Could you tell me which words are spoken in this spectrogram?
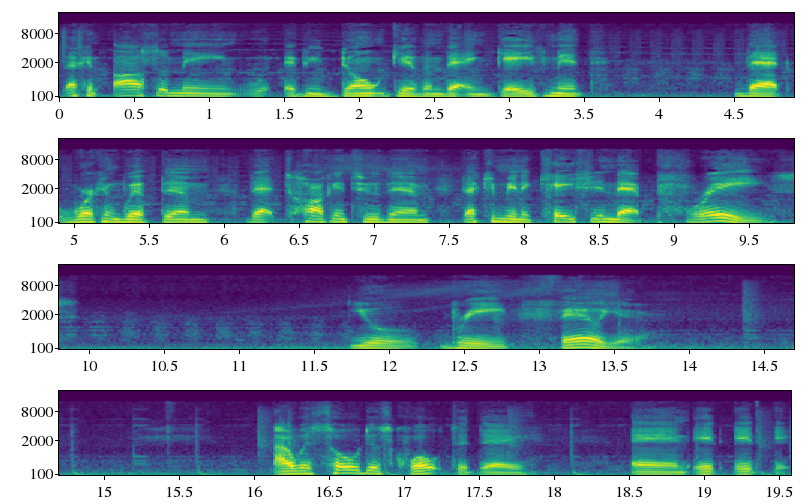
that can also mean if you don't give them that engagement, that working with them, that talking to them, that communication, that praise, you'll breed failure. I was told this quote today, and it, it, it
